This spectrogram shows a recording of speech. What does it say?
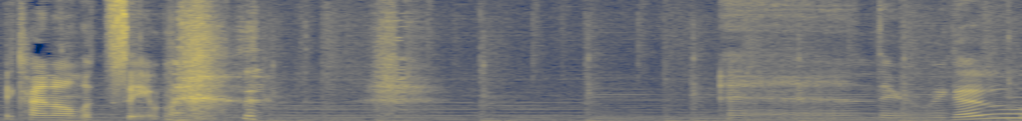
they kind of all look the same. And there we go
